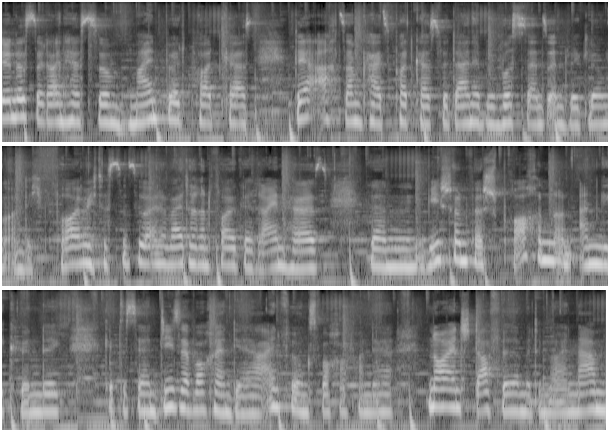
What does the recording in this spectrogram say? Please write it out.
schön, dass du reinhörst zum Mindbird Podcast, der Achtsamkeitspodcast für deine Bewusstseinsentwicklung. Und ich freue mich, dass du zu einer weiteren Folge reinhörst. Denn wie schon versprochen und angekündigt, gibt es ja in dieser Woche, in der Einführungswoche von der neuen Staffel mit dem neuen Namen,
